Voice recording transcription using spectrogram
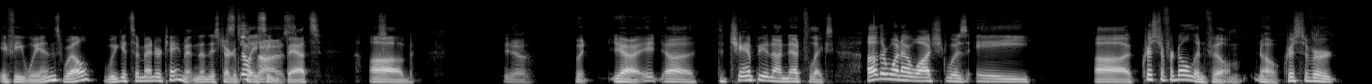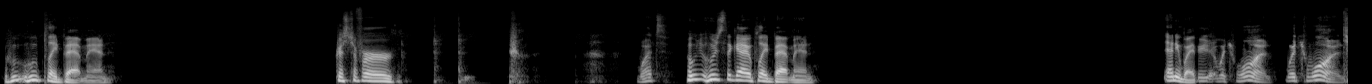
if he wins well we get some entertainment. And then they started Still placing dies. bets. Uh, Yeah. but yeah it uh the champion on netflix. Other one i watched was a uh christopher nolan film. No christopher who who played batman? Christopher What? who, who's the guy who played batman anyway Which one? Which one? The-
